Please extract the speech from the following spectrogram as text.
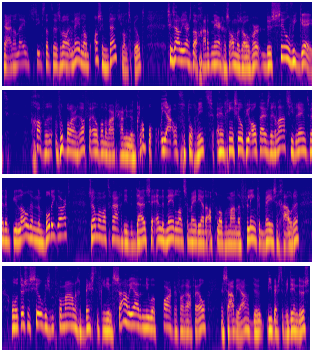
Ja, en dan eventjes iets dat zowel in Nederland als in Duitsland speelt. Sinds Oudejaarsdag gaat het nergens anders over. De Sylvie Gate gaf voetballer Rafael van der Waard haar nu een klap. Ja, of toch niet. En ging Sylvie al tijdens de relatie vreemd met een piloot en een bodyguard. Zomaar wat vragen die de Duitse en de Nederlandse media de afgelopen maanden flink bezighouden. Ondertussen is Sylvie's voormalige beste vriendin Sabia de nieuwe partner van Rafael. En Sabia, de, die beste vriendin dus,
